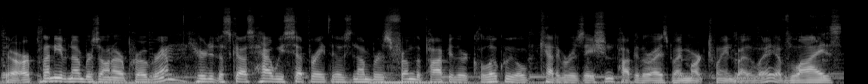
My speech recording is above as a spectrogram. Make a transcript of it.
There are plenty of numbers on our program. Here to discuss how we separate those numbers from the popular colloquial categorization, popularized by Mark Twain, by the way, of lies,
